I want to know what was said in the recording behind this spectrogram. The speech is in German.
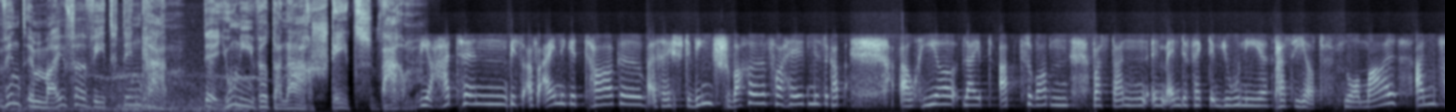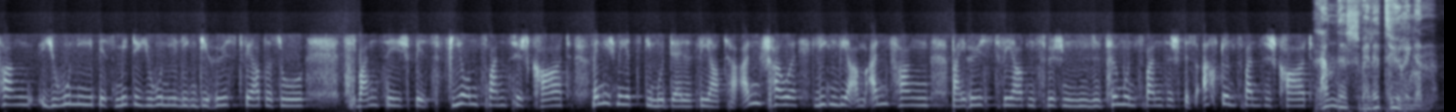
Wind im Mai verweht den Gram. Der Juni wird danach stets warm. Wir hatten bis auf einige Tage recht windschwache Verhältnisse gehabt. Auch hier bleibt abzuwarten, was dann im Endeffekt im Juni passiert. Normal Anfang Juni bis Mitte Juni liegen die Höchstwerte so 20 bis 24 Grad. Wenn ich mir jetzt die Modellwerte anschaue, liegen wir am Anfang bei Höchstwerten zwischen 25 bis 28 Grad. Landeswelle Thüringen.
